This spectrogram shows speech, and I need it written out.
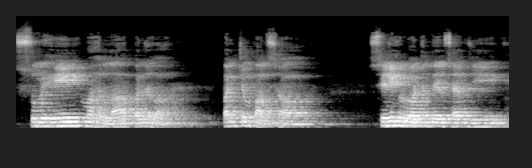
ਸੁਹੀ ਮਹੱਲਾ ਪੰਜਵਾ। ਪੰਚਮ ਪਾਤਸ਼ਾਹ ਸ੍ਰੀ ਗੁਰੂ ਅਰਜਨ ਦੇਵ ਸਾਹਿਬ ਜੀ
